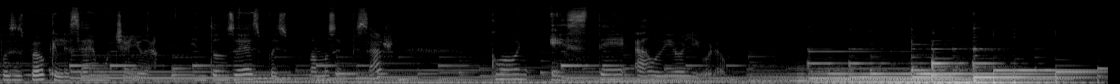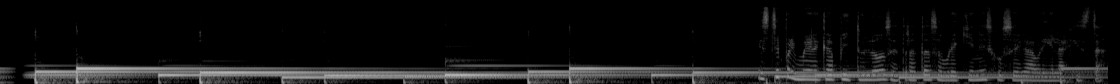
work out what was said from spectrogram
pues espero que les sea de mucha ayuda. Entonces, pues vamos a empezar con este audiolibro. Este primer capítulo se trata sobre quién es José Gabriela Gesta.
